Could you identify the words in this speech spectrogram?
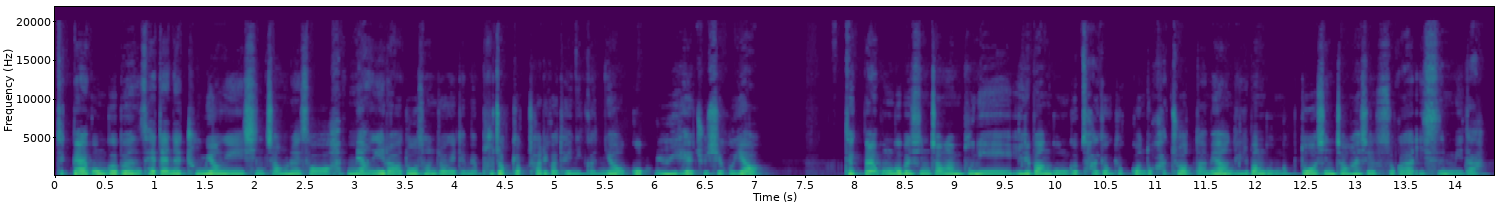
특별 공급은 세대 내 두 명이 신청을 해서 한 명이라도 선정이 되면 부적격 처리가 되니까요. 꼭 유의해 주시고요. 특별 공급을 신청한 분이 일반 공급 자격 요건도 갖추었다면 일반 공급도 신청하실 수가 있습니다.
